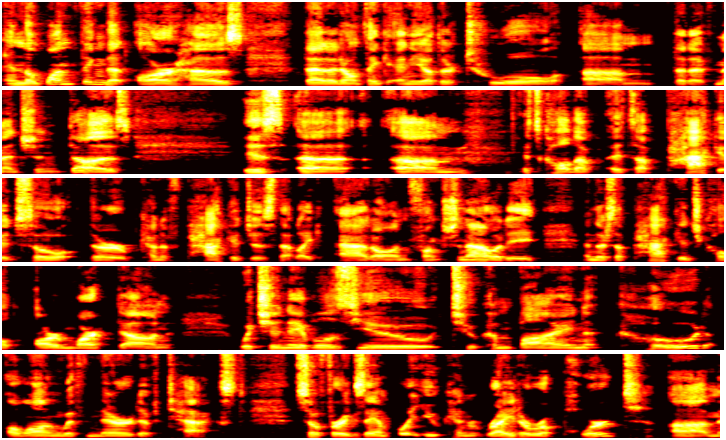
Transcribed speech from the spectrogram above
And the one thing that R has that I don't think any other tool um, that I've mentioned does is uh, um, it's called a it's a package. So there are kind of packages that like add on functionality, and there's a package called R Markdown, which enables you to combine code along with narrative text. So, for example, you can write a report um,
